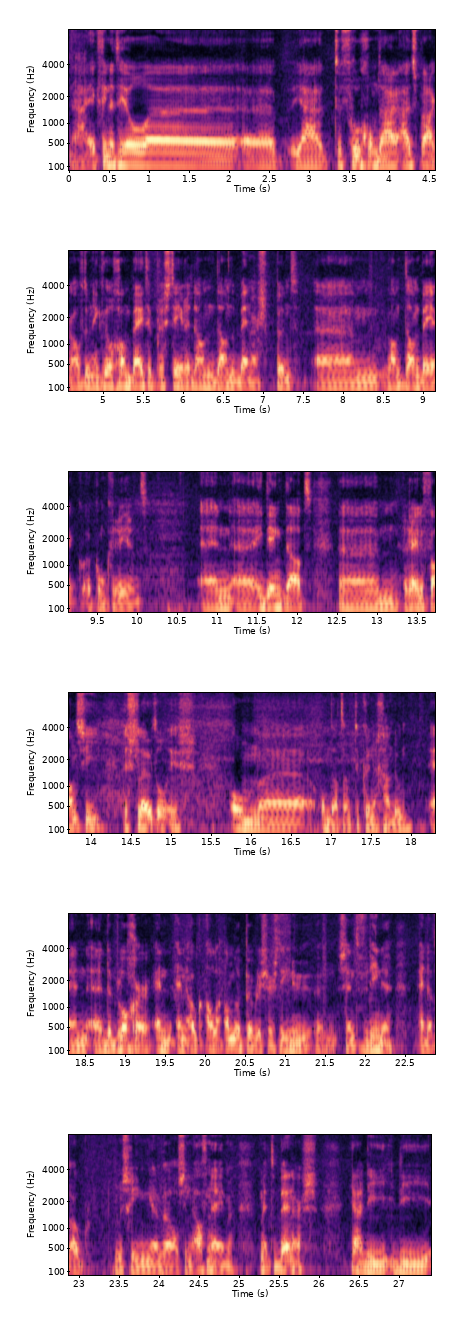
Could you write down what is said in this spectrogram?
Nou, ik vind het heel uh, uh, ja, te vroeg om daar uitspraken over te doen. Ik wil gewoon beter presteren dan, dan de banners, punt. Um, want dan ben je concurrerend. En uh, ik denk dat uh, relevantie de sleutel is om, om dat ook te kunnen gaan doen. En de blogger en, en ook alle andere publishers die nu een centen verdienen en dat ook misschien wel zien afnemen met de banners, ja, die, die,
